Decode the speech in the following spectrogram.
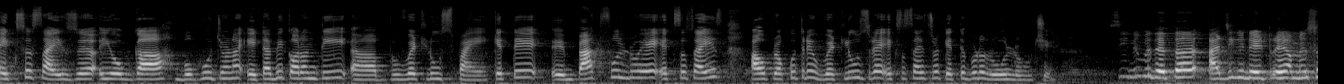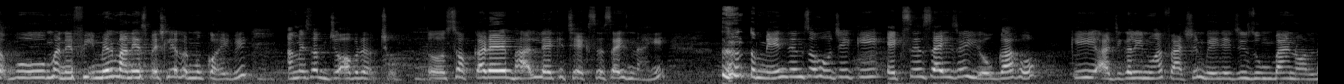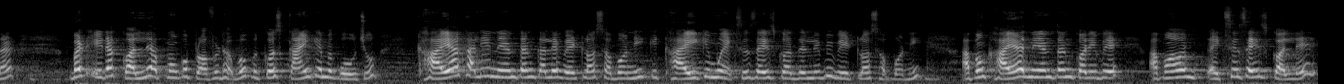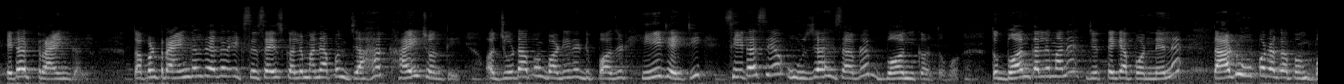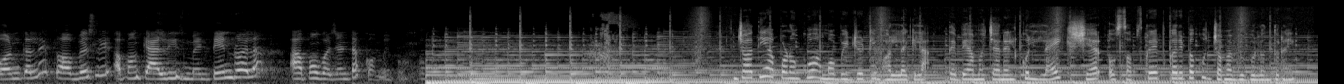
Exercise yoga बहुत जन एटा भी करती वेट लूज केते इम्पैक्टफुल रुहे एक्सरसाइज आउ प्रकृति वेट लूज रे एक्सरसाइज रो केते बड़ रोल रहउची सिनेमा आज की डेट रे आम सब माने फीमेल माने स्पेशली अगर मुझे कहबी आम सब जॉब रे अच्छु तो सकाळे बाहर किसी एक्सरसाइज नहीं तो मेन जिनस हूँ कि एक्सरसाइज योगा हो कि आजिकल नुआ fashion beige Zumba and all that but यहाँ कले आप प्रफिट हम बिकज कहीं आम कहूँ खाया खाली नियंत्रण कले वेट लॉस हेनी कि खाई कि मुझे एक्सरसाइज करदे भी वेट लॉस हेनी आप खाया नियंत्रण करेंगे आप एक्सरसाइज कले ये ट्राएंगल तो आप ट्राएंगल अगर एक्सरसाइज कले, माने आप जहाँ खाई और जोटा आप बॉडी रे डिपॉजिट हो जाटा से ऊर्जा हिसाब से बर्न करदेव तो बर्न कले माने जिते कि आप नेले ऊपर अगर आप बर्न कले तो ऑब्वियसली आप कैलोरीज मेंटेन रहा आप वजनटा कम जदि आपण को आम भिडी भल लगा तेब आम चैनल को लाइक शेयर और सब्सक्राइब करने को जमा भी बुलां नहीं।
